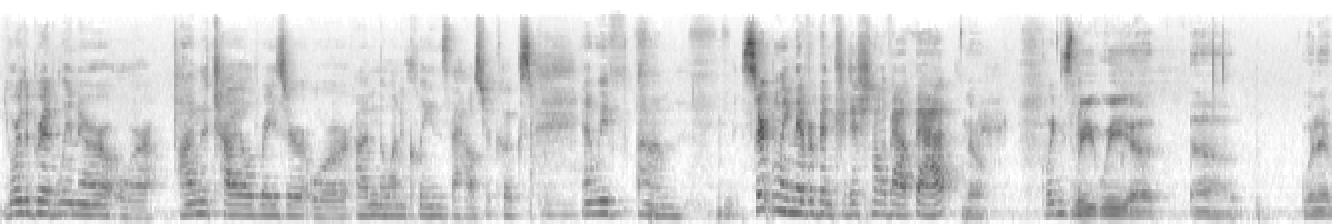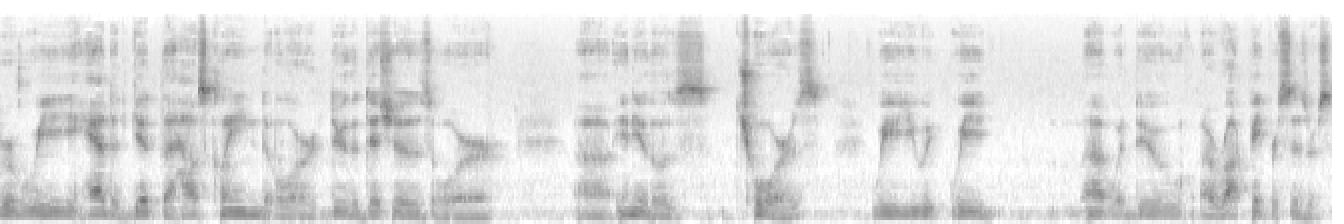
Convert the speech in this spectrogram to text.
you're the breadwinner or I'm the child raiser or I'm the one who cleans the house or cooks. And we've um, certainly never been traditional about that. No. Gordon's the We we uh, uh, whenever we had to get the house cleaned or do the dishes or uh, any of those chores, we we uh, would do a rock paper scissors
